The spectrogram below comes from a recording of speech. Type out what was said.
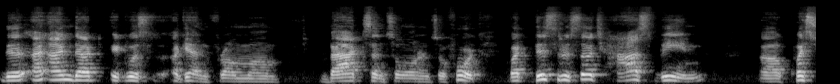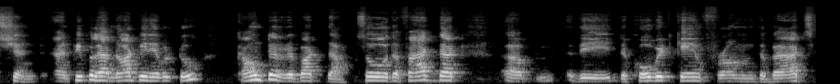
the and that it was again from um, bats and so on and so forth. But this research has been uh, questioned, and people have not been able to counter rebut that. So the fact that uh, the the COVID came from the bats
